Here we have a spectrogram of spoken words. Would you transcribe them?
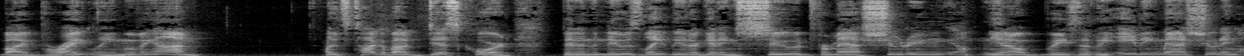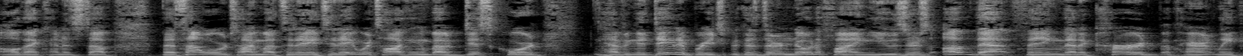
by Brightly. Moving on. Let's talk about Discord. Been in the news lately. They're getting sued for mass shooting, um, you know, basically aiding mass shooting, all that kind of stuff. That's not what we're talking about today. Today we're talking about Discord having a data breach because they're notifying users of that thing that occurred apparently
